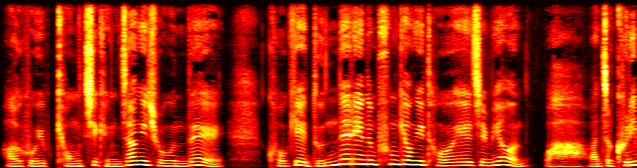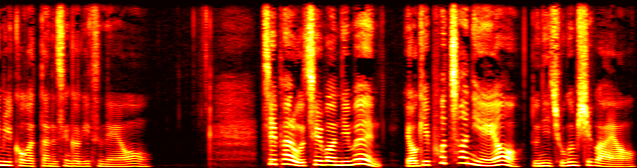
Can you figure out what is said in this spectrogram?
아, 거기 경치 굉장히 좋은데 거기에 눈 내리는 풍경이 더해지면 와, 완전 그림일 것 같다는 생각이 드네요. 7857번님은 여기 포천이에요. 눈이 조금씩 와요.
